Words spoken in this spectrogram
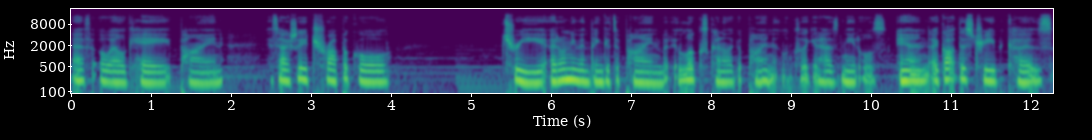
F O L K pine. It's actually a tropical tree. I don't even think it's a pine, but it looks kind of like a pine. It looks like it has needles. And I got this tree because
